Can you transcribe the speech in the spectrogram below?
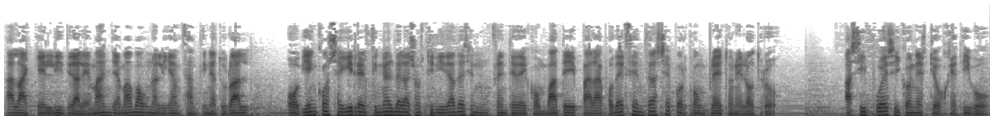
a la que el líder alemán llamaba una alianza antinatural, o bien conseguir el final de las hostilidades en un frente de combate para poder centrarse por completo en el otro. Así pues, y con este objetivo,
